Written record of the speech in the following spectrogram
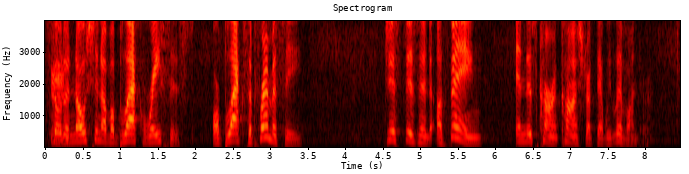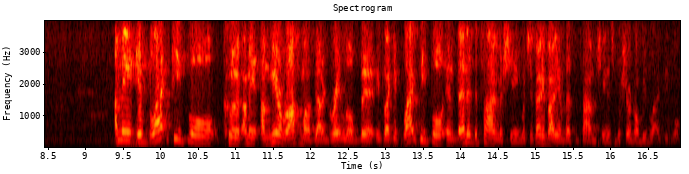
So mm. the notion of a black racist or black supremacy just isn't a thing in this current construct that we live under. I mean, if black people could, I mean, Aamer Rahman's got a great little bit. It's like if black people invented the time machine, which if anybody invents the time machine, it's for sure going to be black people.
